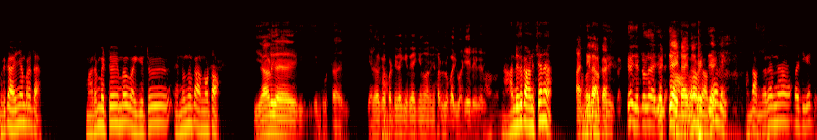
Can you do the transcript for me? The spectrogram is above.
ഒരു കാര്യം ഞാൻ പറയട്ടെ? മരം വെട്ട് കഴിയുമ്പോ വൈകിട്ട് എന്നൊന്നും കാണണോട്ടോ? ഇയാൾ എന്തുട്ടാ ഇലതൊക്കെ പട്ടിയുടെ കിറിയാക്കിയെന്ന് പറഞ്ഞാലുള്ള പരിപാടിയായില്ലേ ഞാനിത് കാണിച്ചേനെ. അത് അത് അന്നേരം തന്നെ പറ്റിക്കല്ലോ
